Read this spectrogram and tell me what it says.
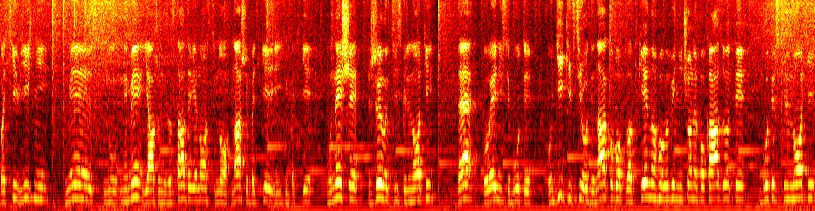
батьків їхні, ми, ну не ми, я вже не застав 90-ті, але наші батьки і їхні батьки, вони ще жили в цій спільноті, де повинні всі бути одіті всі одинаково, платки на голові, нічого не показувати, бути в спільноті,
